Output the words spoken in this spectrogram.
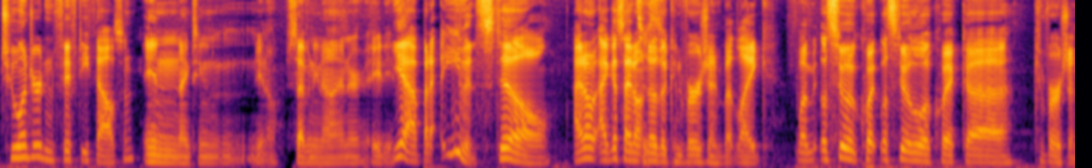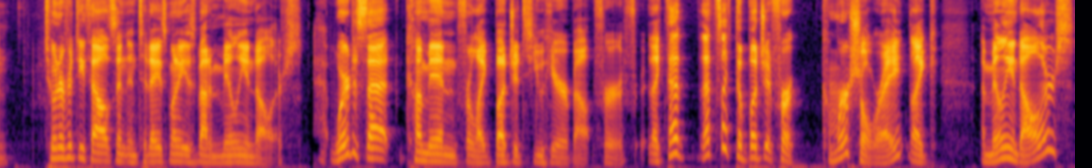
Two hundred and fifty thousand. in nineteen, you know, seventy nine or eighty. Yeah, but even still, I don't. I guess I don't know the conversion, but like, let me, let's do a quick. Let's do a little quick uh, conversion. Two hundred fifty thousand in today's money is about a million dollars. Where does that come in for like budgets you hear about for, for like that? That's like the budget for a commercial, right? Like a million dollars.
